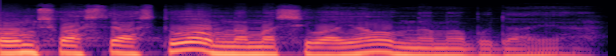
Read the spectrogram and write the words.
Om Swastiastu, Om Nama Siwaya, Om Nama Budaya.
